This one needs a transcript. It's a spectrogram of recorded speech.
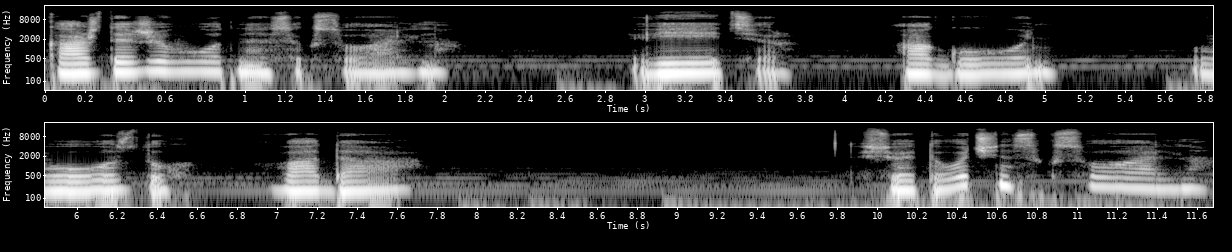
каждое животное сексуально. Ветер, огонь, воздух, вода. Все это очень сексуально.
